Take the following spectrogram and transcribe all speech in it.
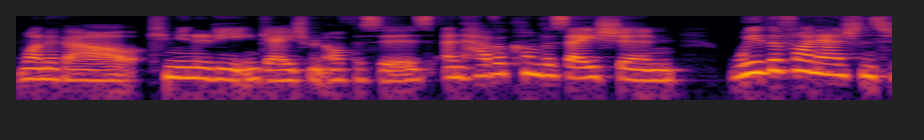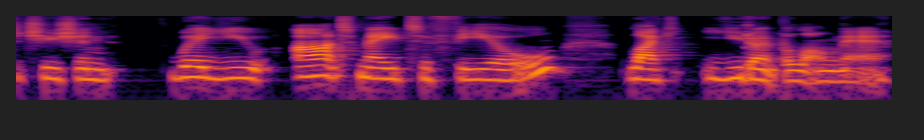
one of our community engagement officers, and have a conversation with a financial institution where you aren't made to feel like you don't belong there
